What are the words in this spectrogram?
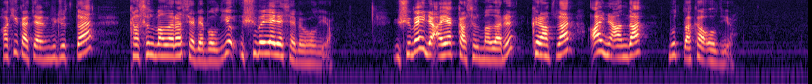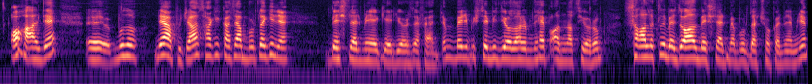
hakikaten vücutta kasılmalara sebep oluyor, üşümelere sebep oluyor. Üşümeyle ayak kasılmaları, kramplar aynı anda mutlaka oluyor. O halde e, bunu ne yapacağız? Hakikaten burada yine beslenmeye geliyoruz efendim. Benim işte videolarımda hep anlatıyorum. Sağlıklı ve doğal beslenme burada çok önemli.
